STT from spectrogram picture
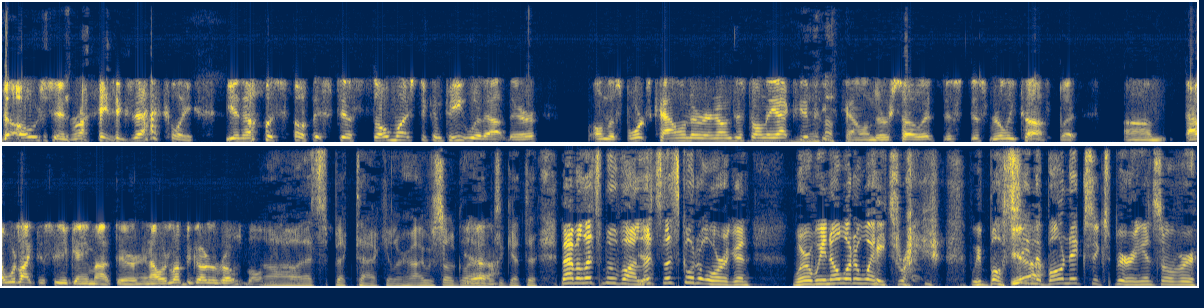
the ocean, right? Exactly. You know, so it's just so much to compete with out there on the sports calendar and on just on the activities Yeah. calendar. So it's just just really tough, but. Um, I would like to see a game out there, and I would love to go to the Rose Bowl. Oh, that's spectacular! I was so glad Yeah. to get there. Bama, let's move on. Let's let's go to Oregon, where we know what awaits. Right? We've both seen Yeah. the Bo Nix experience over.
